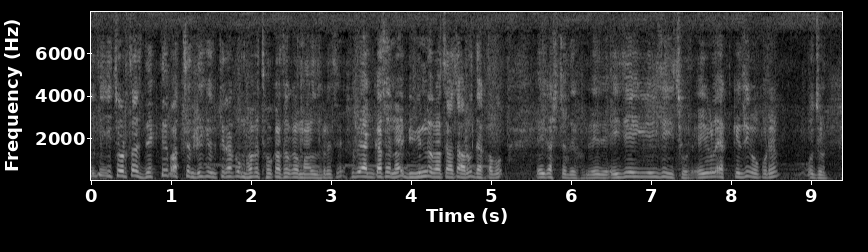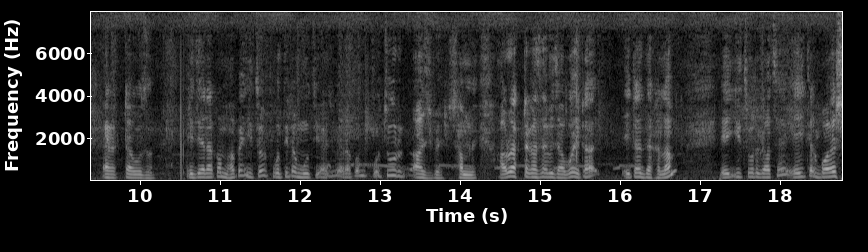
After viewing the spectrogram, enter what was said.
এই যে ইঁচড় চাষ দেখতেই পাচ্ছেন, দেখুন কীরকমভাবে থোকা থোকা মাল ধরেছে। শুধু এক গাছে নয়, বিভিন্ন গাছে আছে, আরও দেখাবো। এই গাছটা দেখুন, এই যে এই যে এই যে ইঁচড়, এইগুলো এক কেজির ওপরে ওজন এক একটা ওজন। এই যে এরকমভাবে ইঁচড় প্রতিটা মুচি আসবে এরকম প্রচুর আসবে সামনে। আরও একটা গাছে আমি যাব এটা এইটা দেখালাম। এই ইঁচড় গাছে এইটার বয়স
